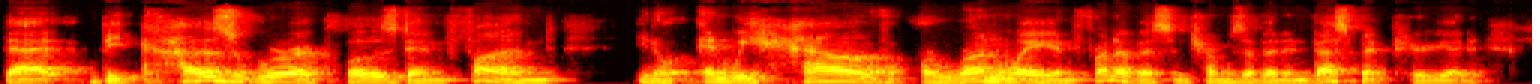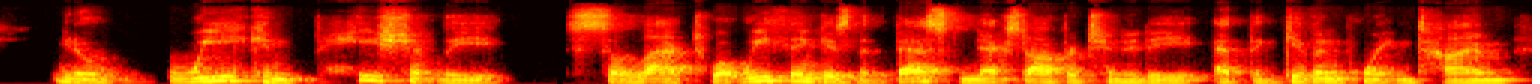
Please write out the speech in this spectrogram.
that because we're a closed end fund, you know, and we have a runway in front of us in terms of an investment period, you know, we can patiently select what we think is the best next opportunity at the given point in time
